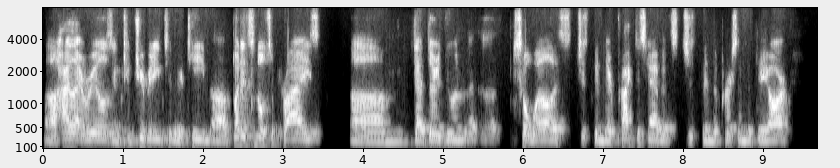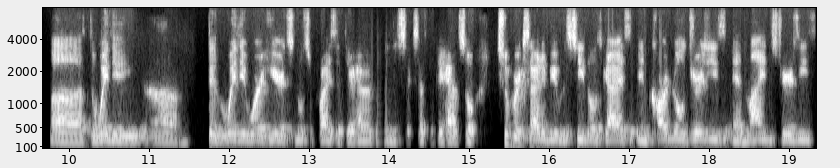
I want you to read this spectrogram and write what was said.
uh, highlight reels, and contributing to their team. Uh, but it's no surprise um, that they're doing uh, so well. It's just been their practice habits, just been the person that they are uh, the way they um, the way they were here, it's no surprise that they're having the success that they have. So super excited to be able to see those guys in Cardinal jerseys and Lions jerseys,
